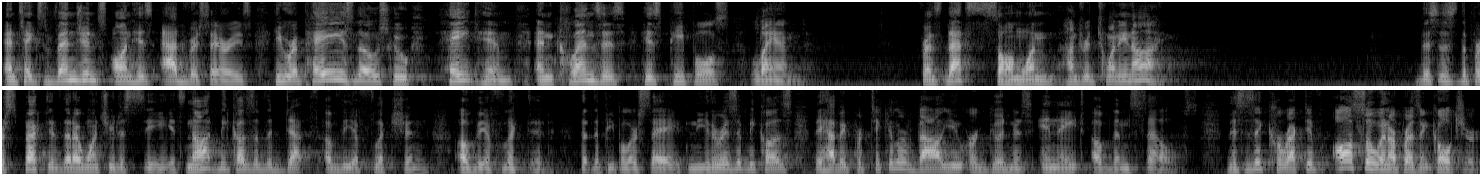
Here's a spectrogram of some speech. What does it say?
and takes vengeance on his adversaries. He repays those who hate him and cleanses his people's land. Friends, that's Psalm 129. This is the perspective that I want you to see. It's not because of the depth of the affliction of the afflicted that the people are saved. Neither is it because they have a particular value or goodness innate of themselves. This is a corrective also in our present culture.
